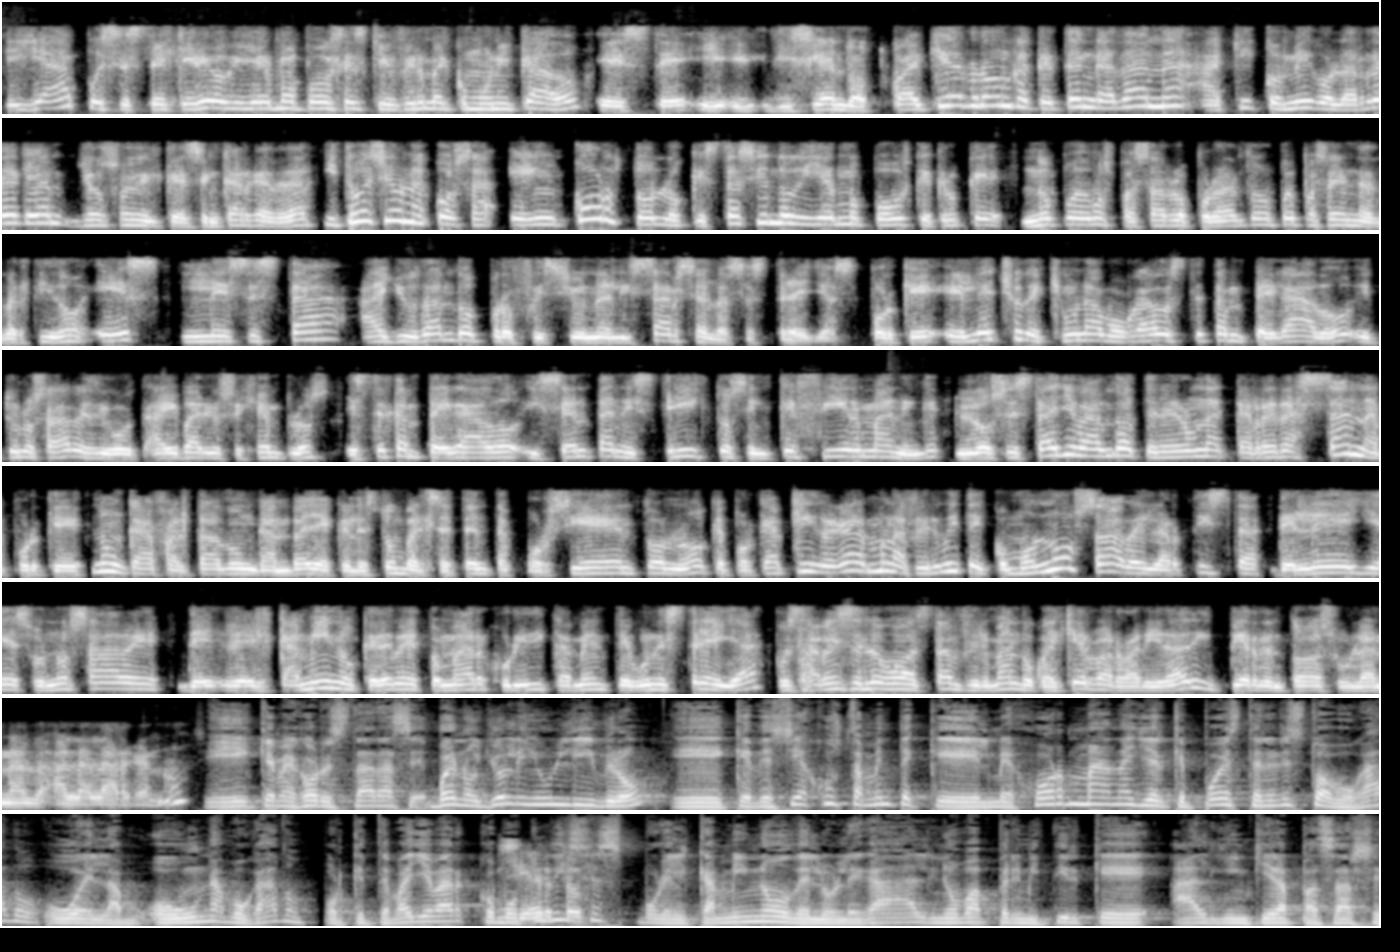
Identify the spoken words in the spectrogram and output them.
Y ya, pues, este, querido Guillermo Pous es quien firma el comunicado, este, y, diciendo, cualquier bronca que tenga Dana, aquí conmigo la arreglan, yo soy el que se encarga de dar. Y te voy a decir una cosa, en corto, lo que está haciendo Guillermo Pous, que creo que no podemos pasarlo por alto, no puede pasar inadvertido, es, les está ayudando a profesionalizarse a las estrellas, porque el hecho de que un abogado esté tan pegado, y tú lo sabes, digo, hay varios ejemplos, esté tan pegado y sean tan estrictos en qué firman, en qué, los está llevando a tener una carrera sana, porque nunca ha faltado un gandaya que les tumba el 70%, ¿no? Que porque aquí regalamos una firmita y como no sabe el artista de leyes o no sabe de- del camino que debe tomar jurídicamente una estrella, pues a veces luego están firmando cualquier barbaridad y pierden toda su lana a la, la larga, ¿no? Sí, qué mejor estar hace... Bueno, yo leí un libro eh, que decía justamente que el mejor manager que puedes tener es tu abogado o, el, o un abogado, porque te va a llevar, como Cierto. tú dices, por el camino de lo legal y no va a permitir que alguien quiera pasarse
